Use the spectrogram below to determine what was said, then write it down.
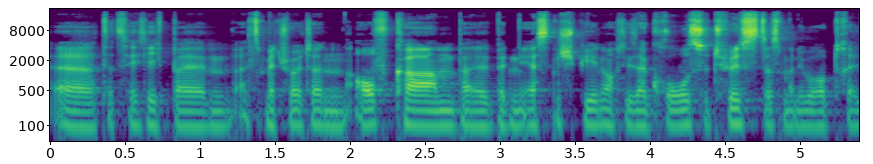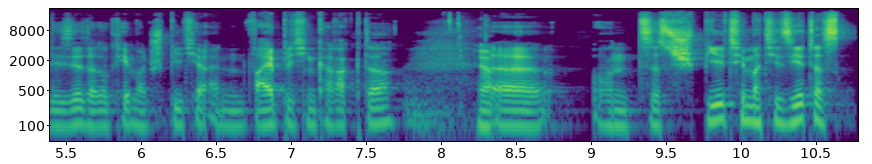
äh, tatsächlich beim, als Metroid dann aufkam, bei, bei den ersten Spielen auch dieser große Twist, dass man überhaupt realisiert hat, okay, man spielt hier einen weiblichen Charakter. Ja. Äh, und das Spiel thematisiert das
